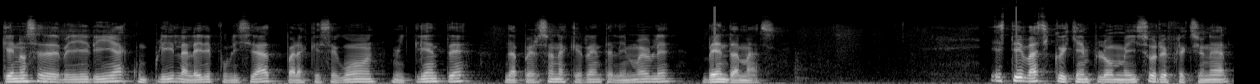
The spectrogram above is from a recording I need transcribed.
que no se debería cumplir la ley de publicidad para que según mi cliente, la persona que renta el inmueble, venda más. Este básico ejemplo me hizo reflexionar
